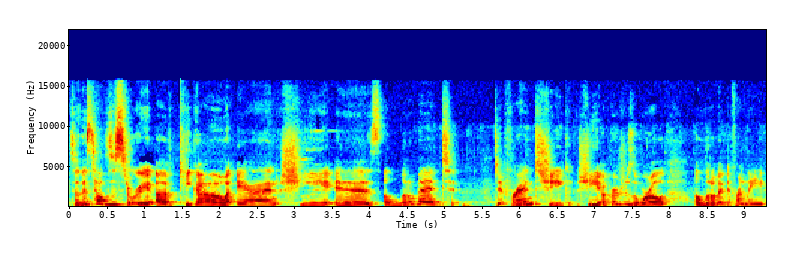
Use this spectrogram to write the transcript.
so this tells the story of Kiko and she is a little bit different. She she approaches the world a little bit differently.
